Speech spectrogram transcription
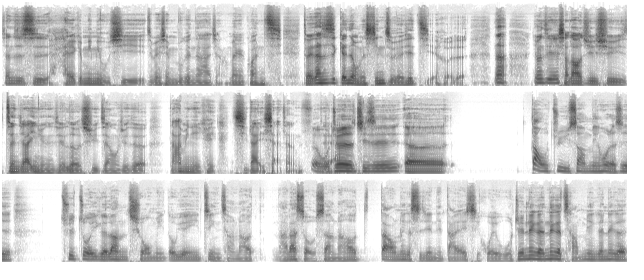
甚至是还有一个秘密武器，这边先不跟大家讲，卖个关子。对，但是是跟着我们新组有一些结合的。那用这些小道具去增加应援的这些乐趣，这样我觉得大家明年也可以期待一下，这样子。对，我觉得其实呃，道具上面或者是去做一个让球迷都愿意进场，然后拿到手上，然后到那个时间点大家一起挥舞，我觉得那个那个场面跟那个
